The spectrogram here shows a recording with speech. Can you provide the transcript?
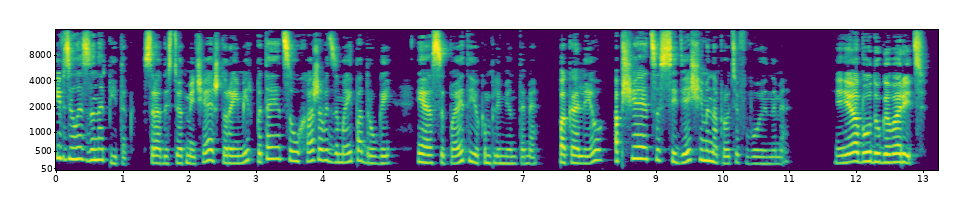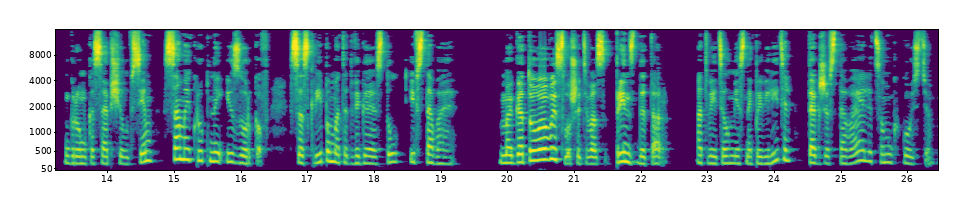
и взялась за напиток, с радостью отмечая, что Реймир пытается ухаживать за моей подругой и осыпает ее комплиментами, пока Лео общается с сидящими напротив воинами. «Я буду говорить», – громко сообщил всем самый крупный из орков, со скрипом отодвигая стул и вставая. «Мы готовы выслушать вас, принц Детар», – ответил местный повелитель, также вставая лицом к гостю.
